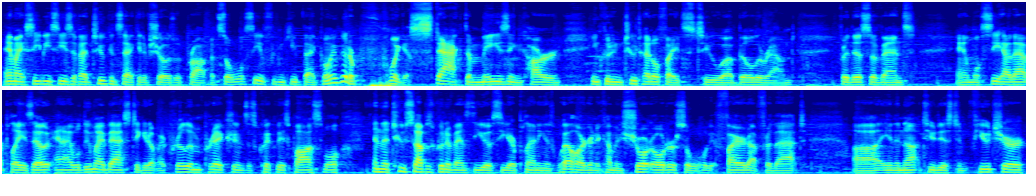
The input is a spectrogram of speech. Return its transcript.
and my CBCs have had two consecutive shows with profit. So we'll see if we can keep that going. We've got a like a stacked, amazing card, including two title fights to uh, build around for this event. And we'll see how that plays out. And I will do my best to get out my prelim predictions as quickly as possible. And the two subsequent events the UFC are planning as well are going to come in short order, so we'll get fired up for that uh, in the not too distant future.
